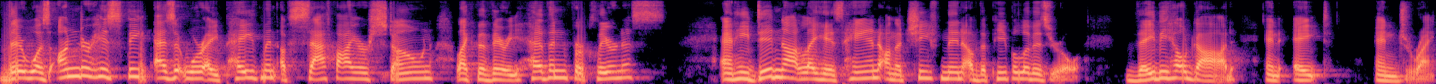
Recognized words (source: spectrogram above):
There was under his feet, as it were, a pavement of sapphire stone, like the very heaven for clearness. And he did not lay his hand on the chief men of the people of Israel. They beheld God and ate and drank.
